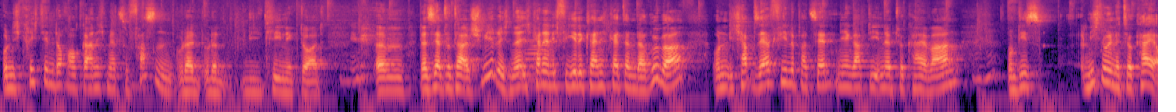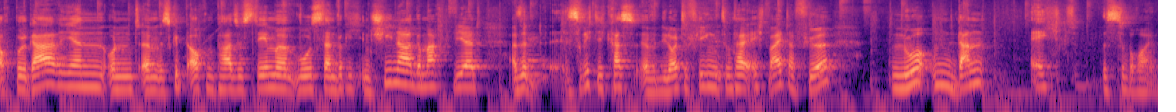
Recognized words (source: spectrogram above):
und ich kriege den doch auch gar nicht mehr zu fassen oder, oder die Klinik dort. Ähm, das ist ja total schwierig. Ne? Ja. Ich kann ja nicht für jede Kleinigkeit dann darüber. Und ich habe sehr viele Patienten hier gehabt, die in der Türkei waren. Mhm. Und die ist nicht nur in der Türkei, auch Bulgarien und ähm, es gibt auch ein paar Systeme, wo es dann wirklich in China gemacht wird. Also okay. ist richtig krass. Äh, die Leute fliegen zum Teil echt weit dafür, nur um dann echt es zu bereuen.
